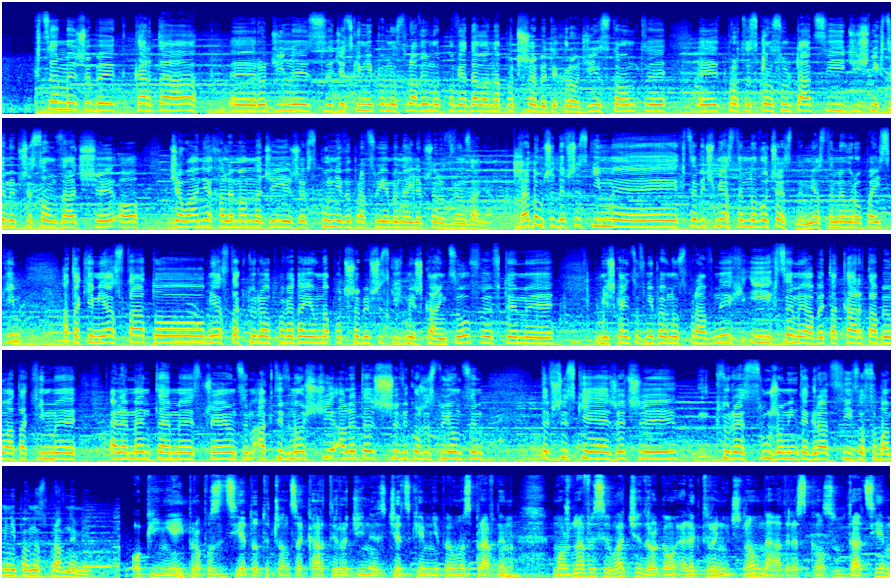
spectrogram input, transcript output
Chcemy, żeby karta e, rodziny z dzieckiem niepełnosprawnym odpowiadała na potrzeby tych rodzin, stąd e, e, proces konsultacji. Dziś nie chcemy przesądzać o działaniach, ale mam nadzieję, że wspólnie wypracujemy najlepsze rozwiązania. Radom przede wszystkim chce być miastem nowoczesnym, miastem europejskim, a takie miasta to miasta, które odpowiadają na potrzeby wszystkich mieszkańców, w tym mieszkańców niepełnosprawnych i chcemy, aby ta karta była takim elementem sprzyjającym aktywności, ale też wykorzystującym te wszystkie rzeczy, które służą integracji z osobami niepełnosprawnymi. Opinie i propozycje dotyczące karty rodziny z dzieckiem niepełnosprawnym można wysyłać drogą elektroniczną na adres konsultacje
